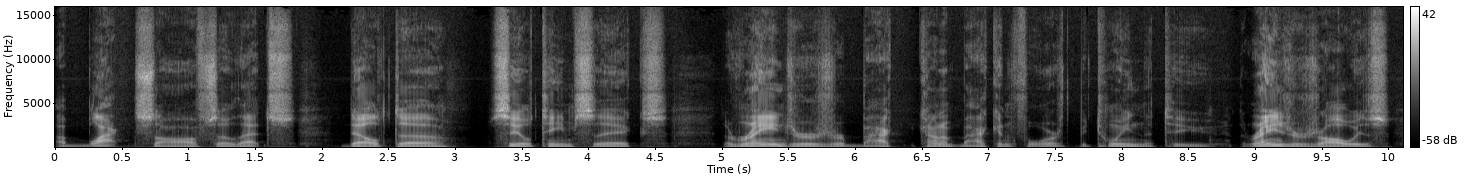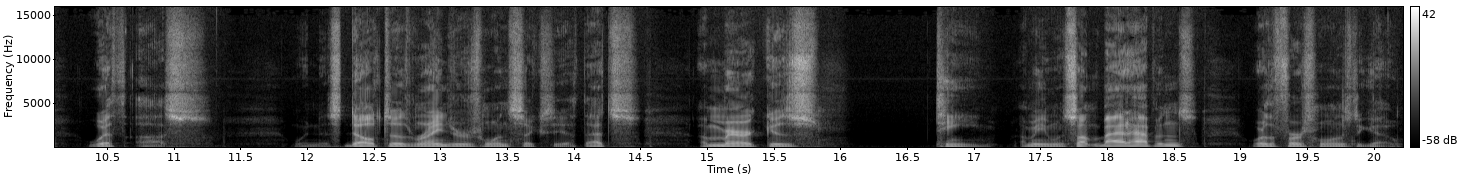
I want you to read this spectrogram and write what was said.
a black SOF, so that's Delta, SEAL Team Six. The Rangers are back, kind of back and forth between the two. The Rangers are always with us. When it's Delta, the Rangers 160th. That's America's team. I mean, when something bad happens, we're the first ones to go.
